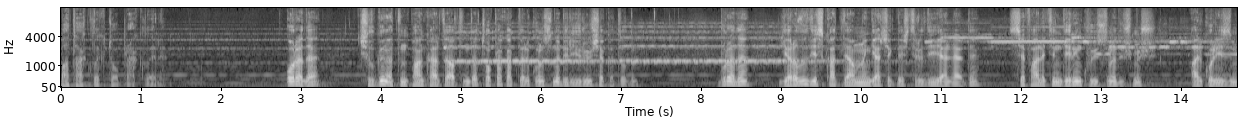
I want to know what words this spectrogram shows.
bataklık toprakları. Orada çılgın atın pankartı altında toprak hakları konusunda bir yürüyüşe katıldım. Burada yaralı diz katliamının gerçekleştirildiği yerlerde sefaletin derin kuyusuna düşmüş, alkolizm,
